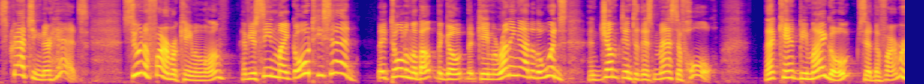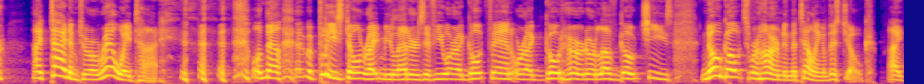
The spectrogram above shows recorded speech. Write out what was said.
scratching their heads. Soon a farmer came along. Have you seen my goat? he said. They told him about the goat that came running out of the woods and jumped into this massive hole. That can't be my goat, said the farmer. I tied him to a railway tie. well, now, please don't write me letters if you are a goat fan or a goat herd or love goat cheese. No goats were harmed in the telling of this joke. I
